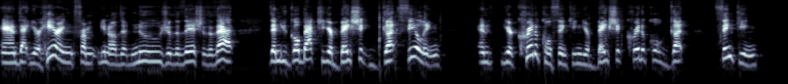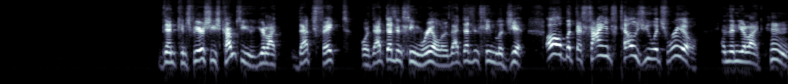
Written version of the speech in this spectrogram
and that you're hearing from, you know, the news or the this or the that, then you go back to your basic gut feeling and your critical thinking, your basic critical gut thinking, then conspiracies come to you. You're like, that's faked, or that doesn't seem real, or that doesn't seem legit. Oh, but the science tells you it's real. And then you're like, hmm,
